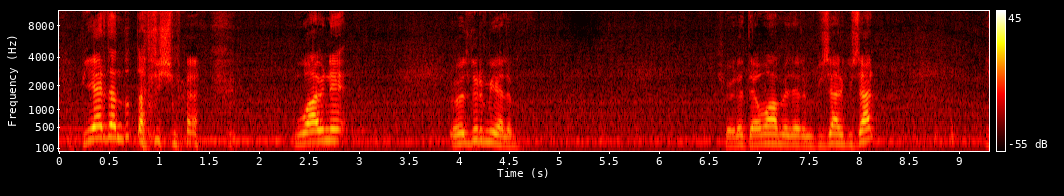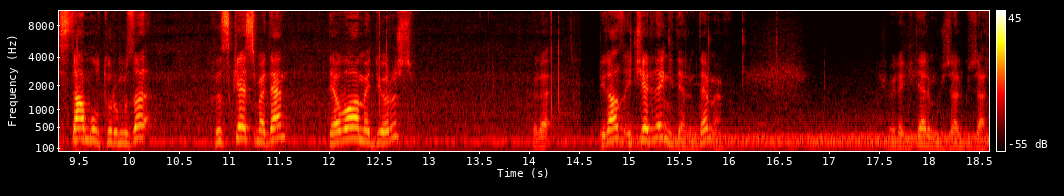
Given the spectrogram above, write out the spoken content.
bir yerden tut da düşme. Muavini öldürmeyelim. Şöyle devam edelim güzel güzel. İstanbul turumuza hız kesmeden devam ediyoruz. Böyle biraz içeriden gidelim değil mi? Şöyle gidelim güzel güzel.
